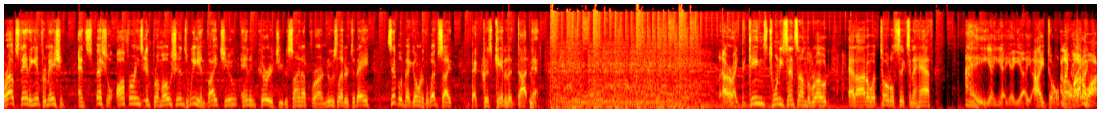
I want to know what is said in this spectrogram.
For outstanding information and special offerings and promotions, we invite you and encourage you to sign up for our newsletter today simply by going to the website betcriscanada.net. All right, the Kings twenty cents on the road at Ottawa, total six and a half. I, I, I, I, I don't I like know. Ottawa.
